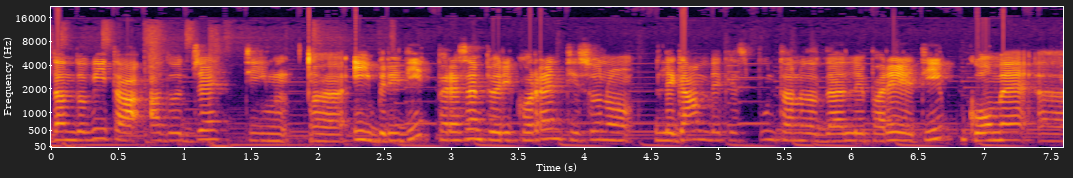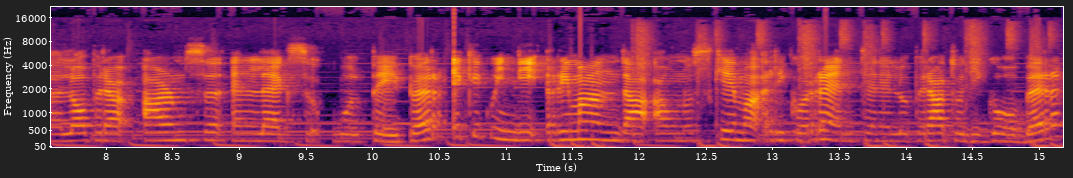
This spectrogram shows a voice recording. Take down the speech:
dando vita ad oggetti eh, ibridi. Per esempio ricorrenti sono le gambe che spuntano da, dalle pareti, come eh, l'opera Arms and Legs Wallpaper, e che quindi rimanda a uno schema ricorrente nell'operato di Gober,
